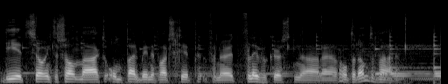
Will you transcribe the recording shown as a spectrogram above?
die het zo interessant maakt om per binnenvaartschip vanuit Flevokust naar Rotterdam te varen.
